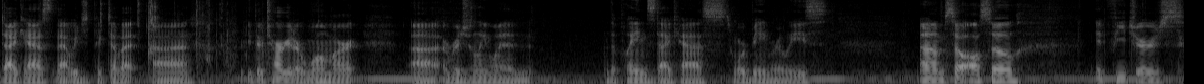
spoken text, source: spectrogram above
diecast that we just picked up at uh, either Target or Walmart uh, originally when the Planes diecast were being released. Um, so also it features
